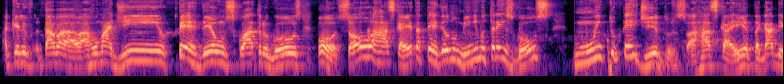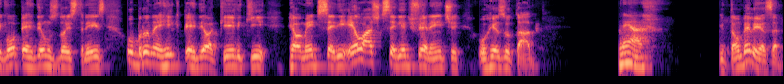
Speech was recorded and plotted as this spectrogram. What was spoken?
aquele tava arrumadinho, perdeu uns quatro gols. Pô, só o Arrascaeta perdeu no mínimo três gols muito perdidos. Arrascaeta, Gabigol perdeu uns dois, três, o Bruno Henrique perdeu aquele que realmente seria, eu acho que seria diferente o resultado. Nem acho. Então, beleza.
